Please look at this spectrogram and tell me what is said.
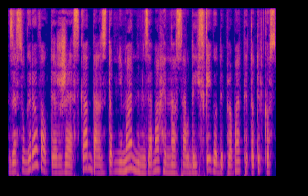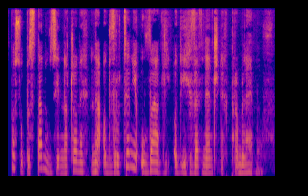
Zasugerował też, że skandal z domniemanym zamachem na saudyjskiego dyplomatę to tylko sposób Stanów Zjednoczonych na odwrócenie uwagi od ich wewnętrznych problemów.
